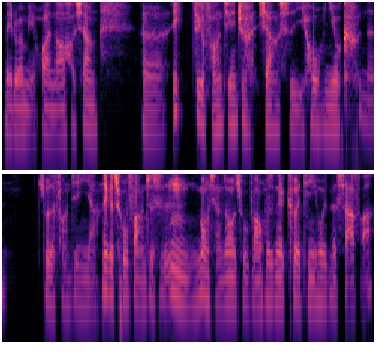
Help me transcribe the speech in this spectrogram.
美轮美奂，然后好像呃，诶，这个房间就很像是以后你有可能。住的房间一样，那个厨房就是嗯，梦想中的厨房，或者那个客厅，或者那沙发，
